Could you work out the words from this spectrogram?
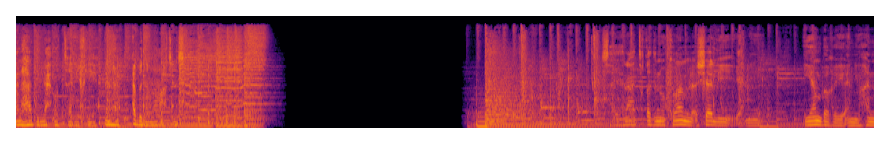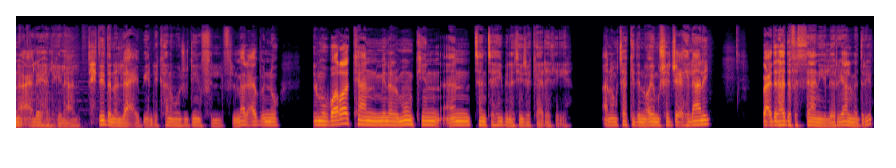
على هذه اللحظة التاريخية لأنها أبدا ما راح تنسى أعتقد إنه كمان من الأشياء اللي يعني ينبغي أن يهنأ عليها الهلال تحديدا اللاعبين اللي كانوا موجودين في الملعب إنه المباراة كان من الممكن أن تنتهي بنتيجة كارثية. أنا متأكد إنه أي مشجع هلالي بعد الهدف الثاني لريال مدريد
